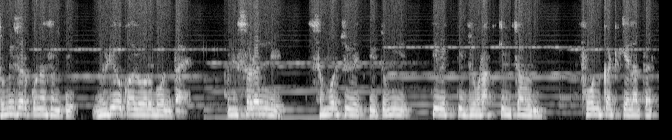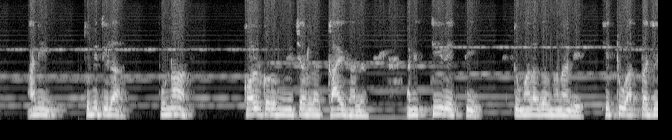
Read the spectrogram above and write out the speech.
तुम्ही जर कोणा सांगते व्हिडिओ कॉलवर बोलताय आणि सडनली समोरची व्यक्ती तुम्ही ती व्यक्ती जोरात किंचाळून फोन कट केला तर आणि तुम्ही तिला पुन्हा कॉल करून विचारलं काय झालं आणि ती व्यक्ती तुम्हाला जर म्हणाली की तू आत्ता जे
